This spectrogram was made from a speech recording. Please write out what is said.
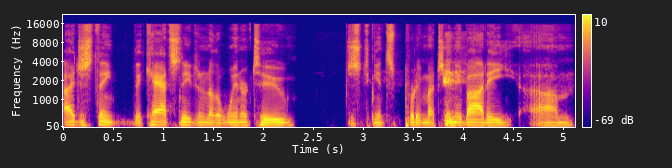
I just think the Cats need another win or two, just against pretty much anybody, um,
